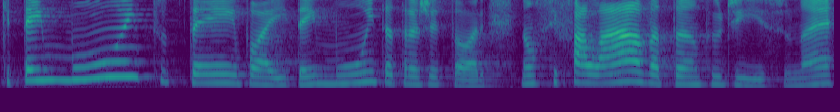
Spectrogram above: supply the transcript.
que tem muito tempo aí, tem muita trajetória. Não se falava tanto disso, né?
